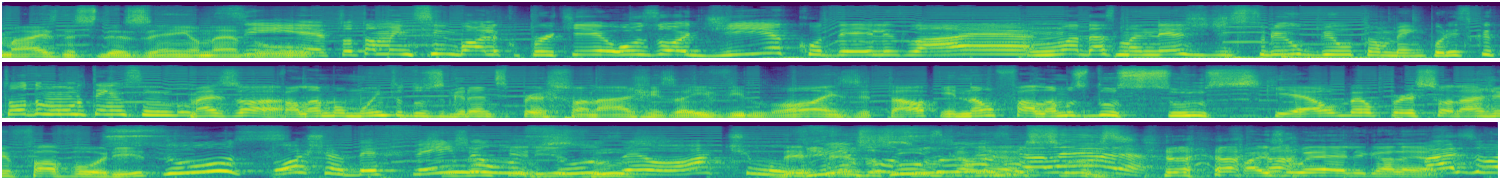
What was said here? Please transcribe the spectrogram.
demais nesse desenho, né? Sim, do... é totalmente simbólico, porque o zodíaco deles lá é uma das maneiras de destruir o Bill também. Por isso que todo mundo tem um símbolo. Mas ó, falamos muito dos grandes personagens aí, vilões e tal, e não falamos do Sus, que é o meu personagem favorito. SUS! Poxa, defendam SUS é o querido. SUS, SUS. é ótimo. Defenda o SUS, galera. galera. Faz o L, galera. Faz o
